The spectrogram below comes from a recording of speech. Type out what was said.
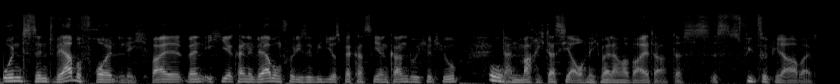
und sind werbefreundlich, weil wenn ich hier keine Werbung für diese Videos mehr kassieren kann durch YouTube, Oh. dann mache ich das hier auch nicht mehr lange weiter. Das ist viel zu viel Arbeit.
